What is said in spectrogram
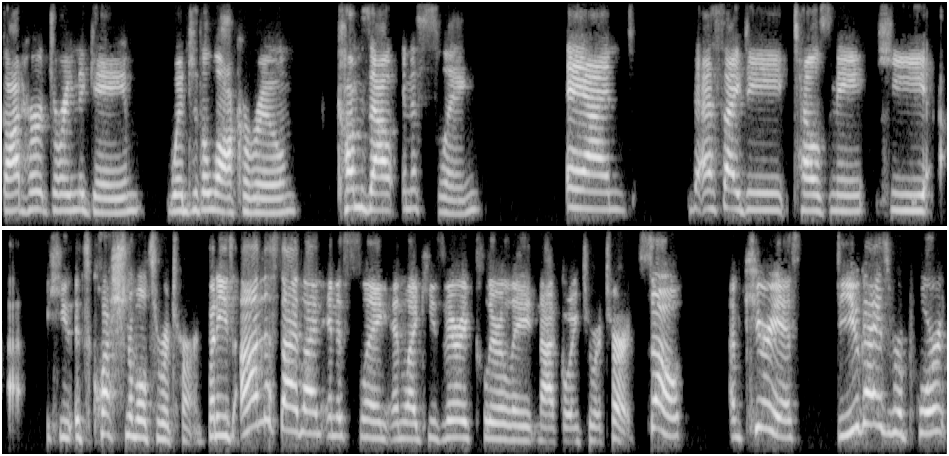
got hurt during the game, went to the locker room, comes out in a sling, and the SID tells me he uh, he it's questionable to return, but he's on the sideline in a sling and like he's very clearly not going to return. So I'm curious, do you guys report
